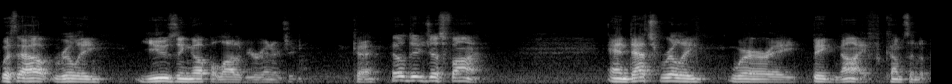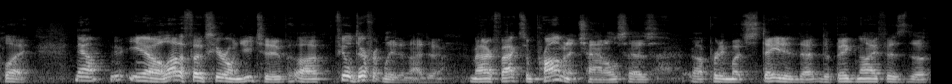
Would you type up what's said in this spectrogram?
without really using up a lot of your energy. Okay, it'll do just fine. And that's really where a big knife comes into play. Now, you know, a lot of folks here on YouTube uh, feel differently than I do. Matter of fact, some prominent channels has uh, pretty much stated that the big knife is the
